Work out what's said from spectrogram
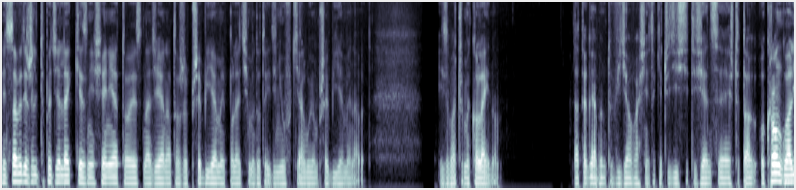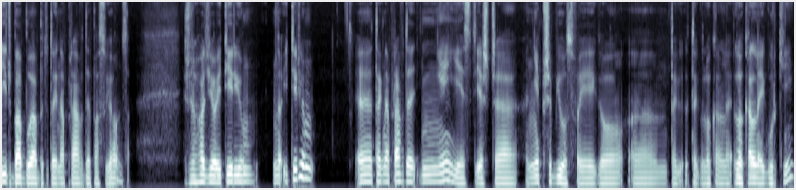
Więc nawet jeżeli to będzie lekkie zniesienie, to jest nadzieja na to, że przebijemy, polecimy do tej dniówki albo ją przebijemy nawet i zobaczymy kolejną. Dlatego ja bym tu widział właśnie takie 30 tysięcy. Jeszcze ta okrągła liczba byłaby tutaj naprawdę pasująca. Jeżeli chodzi o Ethereum, no Ethereum e, tak naprawdę nie jest jeszcze, nie przebiło swojego e, tego, lokalne, lokalnej górki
